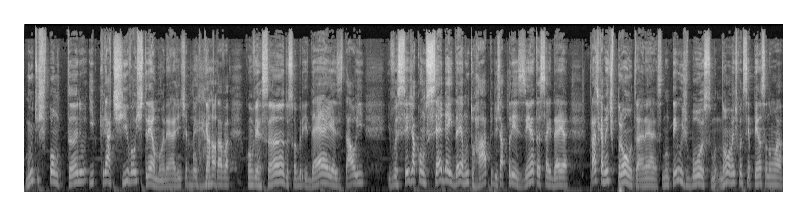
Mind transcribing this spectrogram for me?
muito espontâneo e criativo ao extremo, né? A gente há pouco tempo tava conversando sobre ideias e tal, e e você já concebe a ideia muito rápido, já apresenta essa ideia praticamente pronta, né? Não tem um esboço. Normalmente quando você pensa numa,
